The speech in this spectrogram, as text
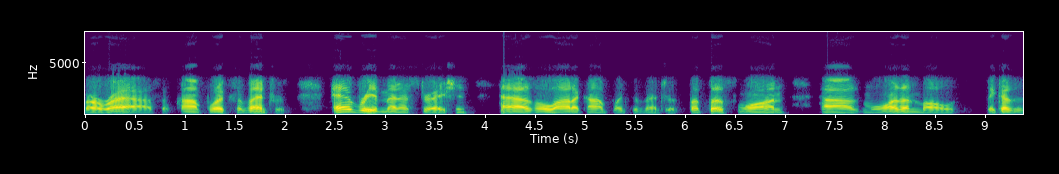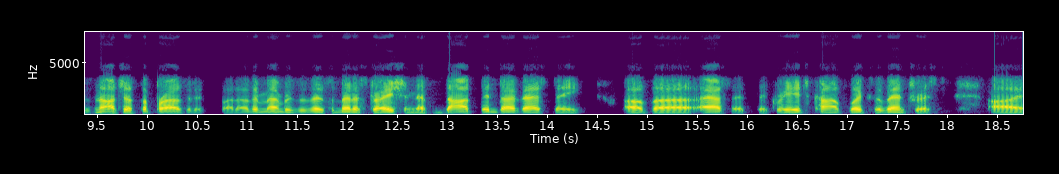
morass of conflicts of interest. Every administration has a lot of conflicts of interest, but this one has more than most because it's not just the president, but other members of this administration have not been divesting of uh, assets that creates conflicts of interest. Uh,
